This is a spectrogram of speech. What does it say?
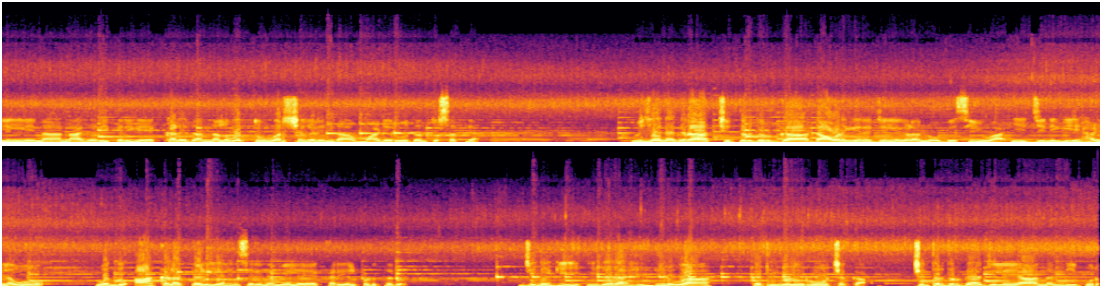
ಇಲ್ಲಿನ ನಾಗರಿಕರಿಗೆ ಕಳೆದ ನಲವತ್ತು ವರ್ಷಗಳಿಂದ ಮಾಡಿರುವುದಂತೂ ಸತ್ಯ. ವಿಜಯನಗರ, ಚಿತ್ರದುರ್ಗ, ದಾವಣಗೆರೆ ಜಿಲ್ಲೆಗಳನ್ನು ಬೆಸೆಯುವ ಈ ಜಿನಿಗಿ ಹಳ್ಳವು ಒಂದು ಆಕಳ ತಳಿಯ ಹೆಸರಿನ ಮೇಲೆ ಕರೆಯಲ್ಪಡುತ್ತದೆ. ಜಿನಿಗಿ ಇದರ ಹಿಂದಿರುವ ಕಥೆಗಳು ರೋಚಕ. ಚಿತ್ರದುರ್ಗ ಜಿಲ್ಲೆಯ ನಂದೀಪುರ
